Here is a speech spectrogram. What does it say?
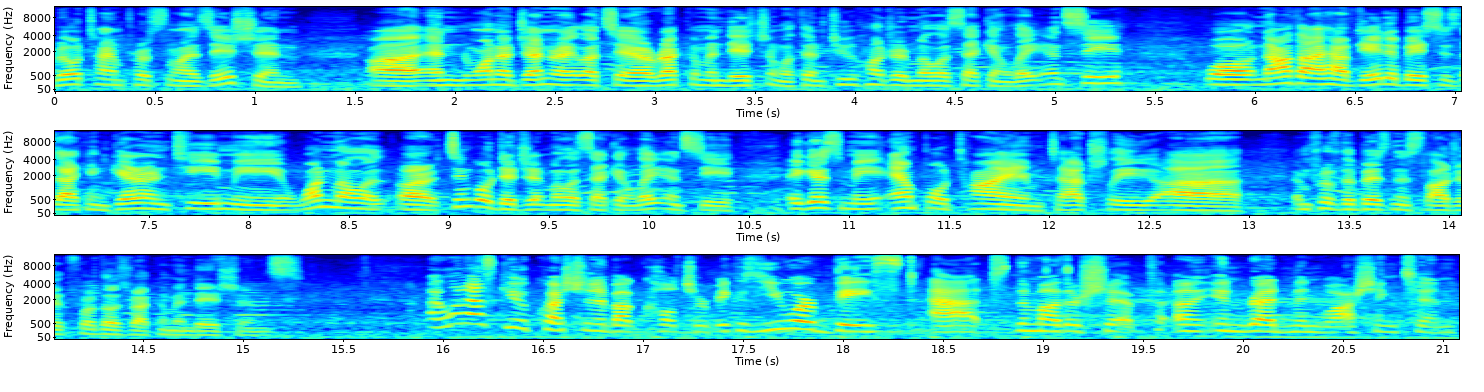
real-time personalization uh, and want to generate, let's say, a recommendation within 200 millisecond latency, well, now that I have databases that can guarantee me one milli or single digit millisecond latency, it gives me ample time to actually uh, improve the business logic for those recommendations. Ask you a question about culture because you are based at the mothership uh, in Redmond, Washington.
